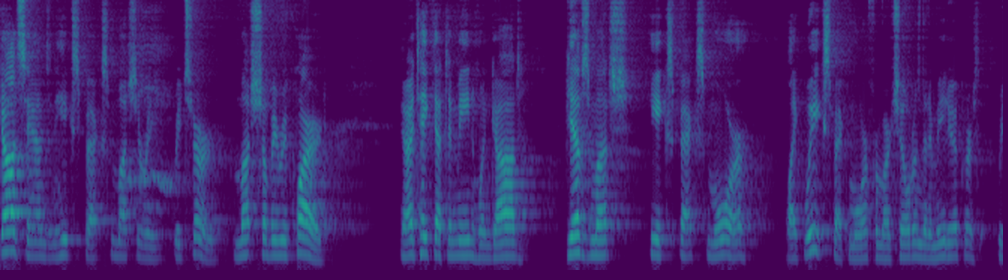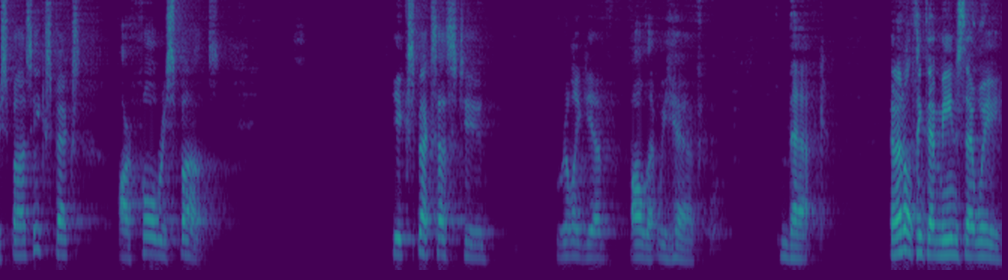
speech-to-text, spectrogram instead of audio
God's hands, and He expects much in re- return. Much shall be required. And I take that to mean when God gives much, He expects more, like we expect more from our children than a mediocre response. He expects our full response. He expects us to really give all that we have back. And I don't think that means that we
